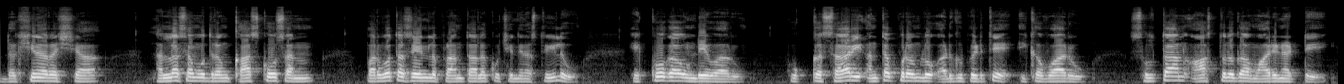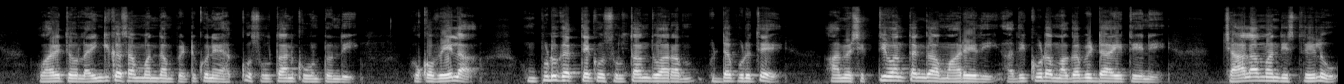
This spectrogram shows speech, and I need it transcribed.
దక్షిణ రష్యా నల్ల సముద్రం కాస్కోసన్ పర్వత శ్రేణుల ప్రాంతాలకు చెందిన స్త్రీలు ఎక్కువగా ఉండేవారు. ఒక్కసారి అంతఃపురంలో అడుగు పెడితే ఇక వారు సుల్తాన్ ఆస్తులుగా మారినట్టే. వారితో లైంగిక సంబంధం పెట్టుకునే హక్కు సుల్తాన్కు ఉంటుంది. ఒకవేళ ఉంపుడుగత్తెకు సుల్తాన్ ద్వారా బిడ్డ పుడితే ఆమె శక్తివంతంగా మారేది. అది కూడా మగబిడ్డ అయితేనే. చాలామంది స్త్రీలు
